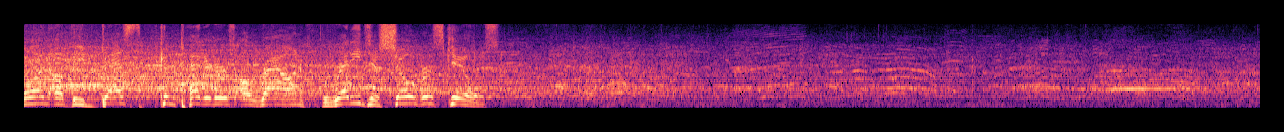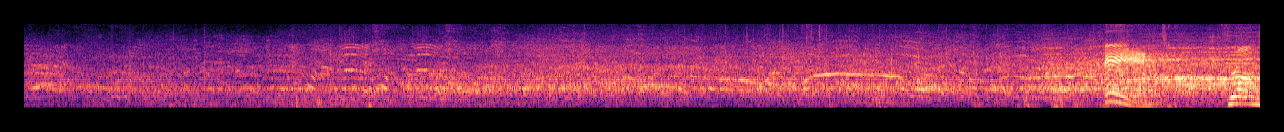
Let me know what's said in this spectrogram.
One of the best competitors around, ready to show her skills. And from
